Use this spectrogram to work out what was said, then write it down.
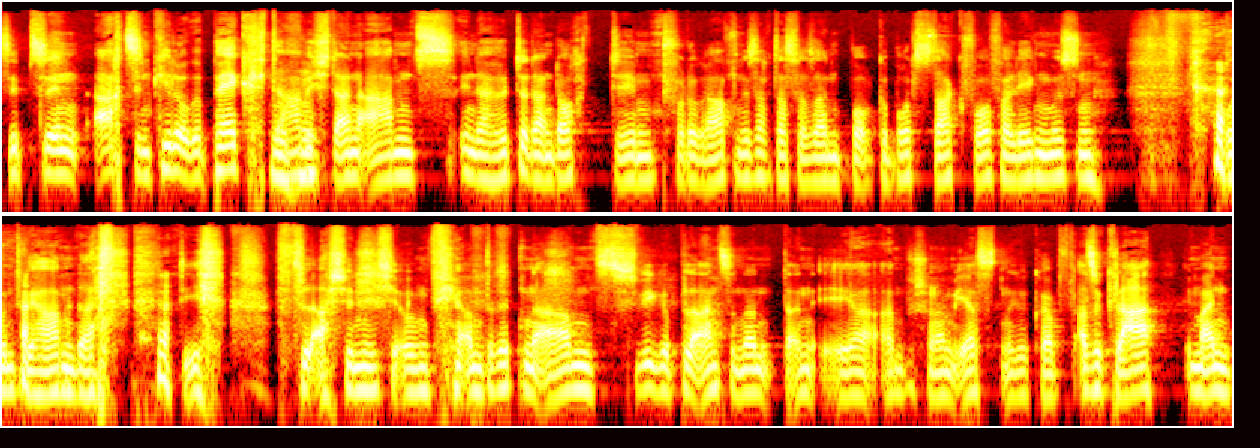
17, 18 Kilo Gepäck. Da mhm. habe ich dann abends in der Hütte dann doch dem Fotografen gesagt, dass wir seinen Bo Geburtstag vorverlegen müssen. Und wir haben dann die Flasche nicht irgendwie am dritten Abend wie geplant, sondern dann eher schon am ersten geköpft. Also klar, ich meine,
